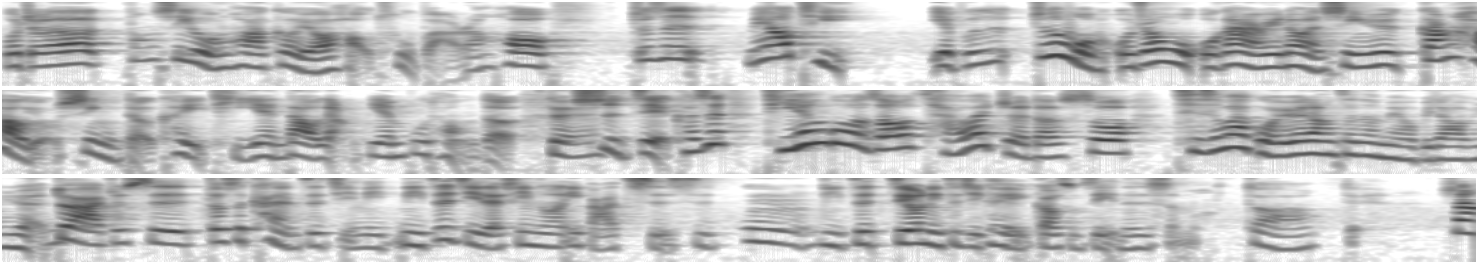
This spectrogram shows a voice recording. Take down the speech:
我觉得东西文化各有好处吧，然后就是没有体。也不是，就是我，我觉得我我跟 Irene 都很幸运，刚好有幸的可以体验到两边不同的对世界。可是体验过了之后，才会觉得说，其实外国月亮真的没有比较圆。对啊，就是都是看你自己，你你自己的心中的一把尺是嗯，你自只有你自己可以告诉自己那是什么。对啊，对，像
